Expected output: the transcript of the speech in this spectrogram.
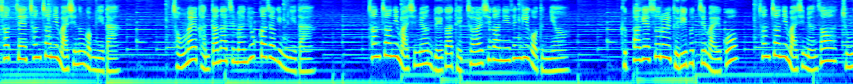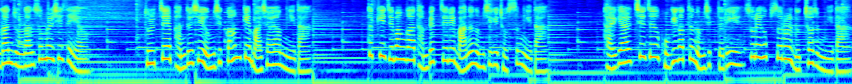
첫째, 천천히 마시는 겁니다. 정말 간단하지만 효과적입니다. 천천히 마시면 뇌가 대처할 시간이 생기거든요. 급하게 술을 들이붓지 말고 천천히 마시면서 중간중간 숨을 쉬세요. 둘째, 반드시 음식과 함께 마셔야 합니다. 특히 지방과 단백질이 많은 음식이 좋습니다. 달걀, 치즈, 고기 같은 음식들이 술의 흡수를 늦춰줍니다.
